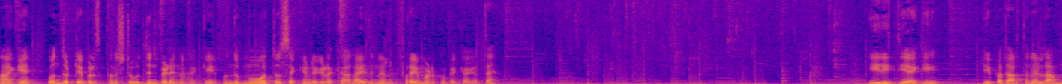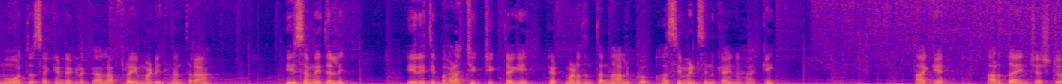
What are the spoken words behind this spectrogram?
ಹಾಗೆ ಒಂದು ಟೇಬಲ್ ಸ್ಪೂನಷ್ಟು ಉದ್ದಿನಬೇಳೆನ ಹಾಕಿ ಒಂದು ಮೂವತ್ತು ಸೆಕೆಂಡ್ಗಳ ಕಾಲ ಇದನ್ನೆಲ್ಲ ಫ್ರೈ ಮಾಡ್ಕೋಬೇಕಾಗತ್ತೆ. ಈ ರೀತಿಯಾಗಿ ಈ ಪದಾರ್ಥನೆಲ್ಲ ಮೂವತ್ತು ಸೆಕೆಂಡ್ಗಳ ಕಾಲ ಫ್ರೈ ಮಾಡಿದ ನಂತರ, ಈ ಸಮಯದಲ್ಲಿ ಈ ರೀತಿ ಬಹಳ ಚಿಕ್ಕ ಚಿಕ್ಕದಾಗಿ ಕಟ್ ಮಾಡಿದಂಥ ನಾಲ್ಕು ಹಸಿಮೆಣಸಿನಕಾಯಿನ ಹಾಕಿ, ಹಾಗೆ ಅರ್ಧ ಇಂಚಷ್ಟು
